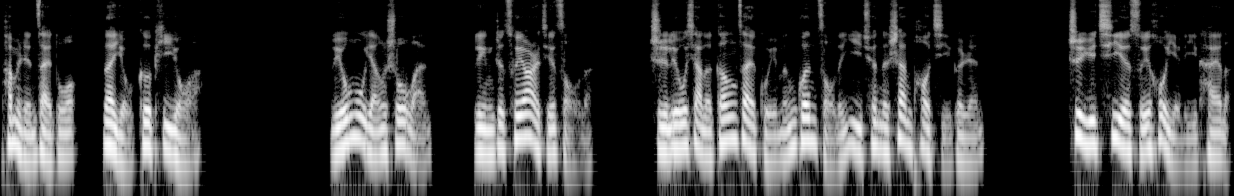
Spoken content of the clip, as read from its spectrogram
他们人再多，那有个屁用啊！刘牧阳说完，领着崔二姐走了，只留下了刚在鬼门关走了一圈的善炮几个人。至于七爷，随后也离开了。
